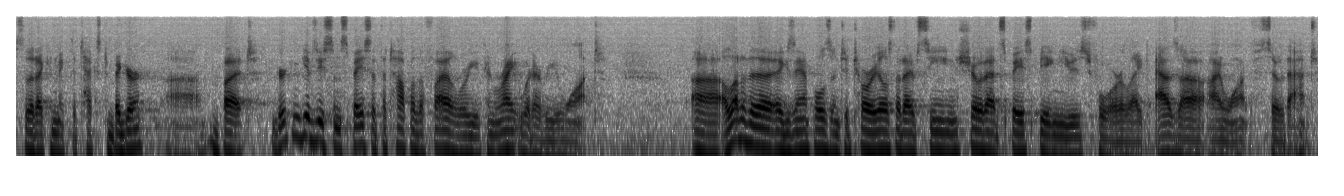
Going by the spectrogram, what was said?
so that I can make the text bigger, uh, but Gherkin gives you some space at the top of the file where you can write whatever you want. Uh, a lot of the examples and tutorials that I've seen show that space being used for like as a, I want, so that.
